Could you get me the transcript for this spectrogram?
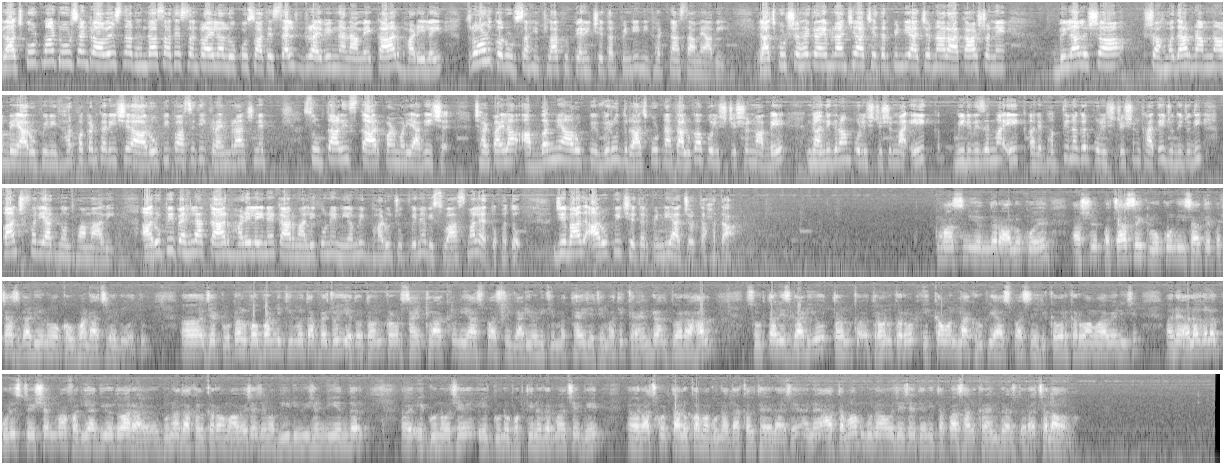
રાજકોટમાં tours and ટ્રાવેલ્સના ધંધા સાથે સંકળાયેલા લોકો સાથે સેલ્ફ ડ્રાઇવિંગના નામે કાર ભાડે લઈ ત્રણ કરોડ સાહીઠ લાખ રૂપિયાની છેતરપિંડીની ઘટના સામે આવી. રાજકોટ શહેર ક્રાઇમ બ્રાન્ચે આ છેતરપિંડી આચરનાર આકાશ અને બિલાલ શાહ શાહમદાર નામના બે આરોપીની ધરપકડ કરી છે. આરોપી પાસેથી ક્રાઇમ બ્રાન્ચને સુડતાલીસ કાર પણ મળી આવી છે. ઝડપાયેલા આ બંને આરોપી વિરુદ્ધ રાજકોટના તાલુકા પોલીસ સ્ટેશનમાં બે, ગાંધીગ્રામ પોલીસ સ્ટેશનમાં એક, બી ડિવિઝનમાં એક અને ભક્તિનગર પોલીસ સ્ટેશન ખાતે જુદી જુદી પાંચ ફરિયાદ નોંધવામાં આવી. આરોપી પહેલા કાર ભાડે લઈને કાર માલિકોને નિયમિત ભાડું ચૂકવીને વિશ્વાસમાં લેતો હતો, જે બાદ આરોપી છેતરપિંડી આચરતા હતા. માસની અંદર આ લોકોએ આશરે પચાસેક લોકોની સાથે પચાસ ગાડીઓનું કૌભાંડ આચરેલું હતું. જે ટોટલ કૌભાંડની કિંમત આપણે જોઈએ તો ત્રણ કરોડ સાઠ લાખની આસપાસની ગાડીઓની કિંમત થાય છે, જેમાંથી ક્રાઇમ બ્રાન્ચ દ્વારા હાલ સુડતાલીસ ગાડીઓ ત્રણ ત્રણ કરોડ એકાવન લાખ રૂપિયા આસપાસની રિકવર કરવામાં આવેલી છે અને અલગ અલગ પોલીસ સ્ટેશનમાં ફરિયાદીઓ દ્વારા ગુના દાખલ કરવામાં આવે છે. જેમાં બી ડિવિઝનની અંદર એક ગુનો છે, એક ગુનો ભક્તિનગરમાં છે, બે રાજકોટ તાલુકામાં ગુના દાખલ થયેલા છે અને આ તમામ ગુનાઓ જે છે તેની તપાસ હાલ ક્રાઇમ બ્રાન્ચ દ્વારા ચલાવવામાં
